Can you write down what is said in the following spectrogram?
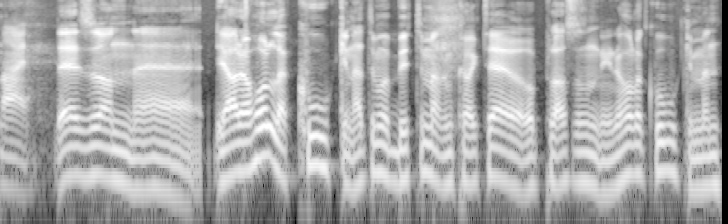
Nei. Det er sånn uh, Ja, det holder koken etter å bytte mellom karakterer og plasser og sånne ting. Det holder koken, men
